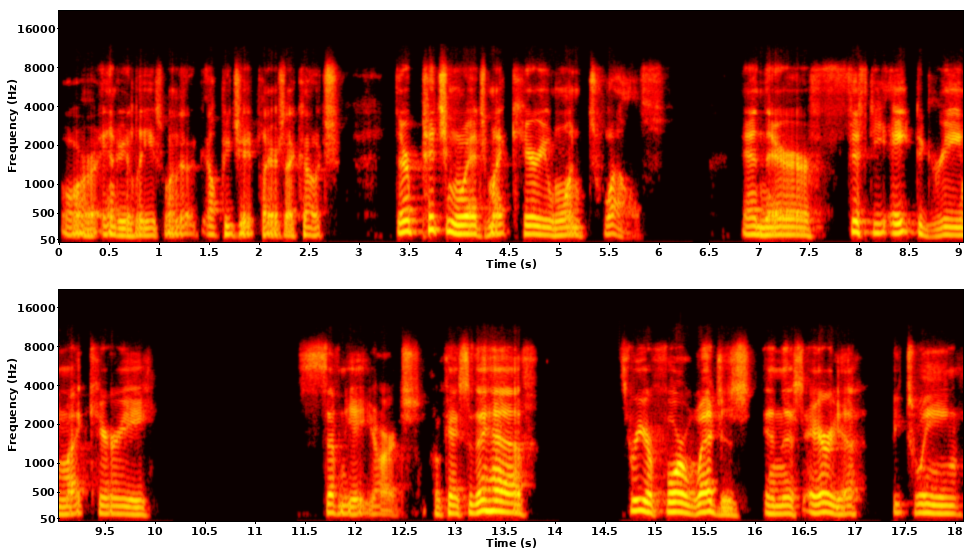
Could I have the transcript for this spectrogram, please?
or Andrea Lees, one of the LPGA players I coach. Their pitching wedge might carry 112, and their 58 degree might carry 78 yards. Okay, so they have three or four wedges in this area between,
